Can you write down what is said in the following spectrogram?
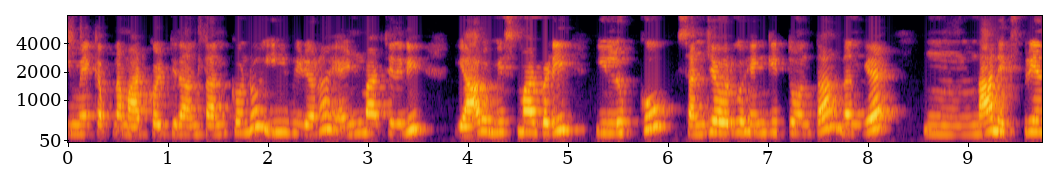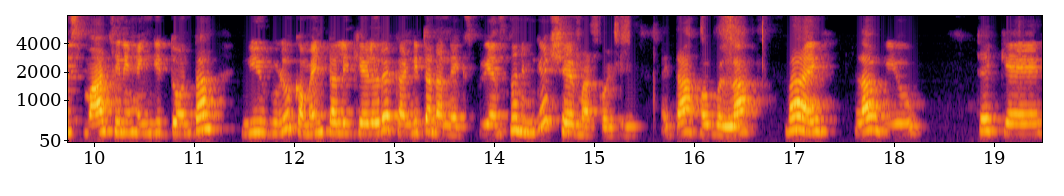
ಈ ಮೇಕಪ್ನ ಮಾಡ್ಕೊಳ್ತೀರಾ ಅಂತ ಅನ್ಕೊಂಡು ಈ ವಿಡಿಯೋನ ಎಂಡ್ ಮಾಡ್ತಿದ್ದೀನಿ. ಯಾರು ಮಿಸ್ ಮಾಡಬೇಡಿ. ಈ ಲುಕ್ಕು ಸಂಜೆವರೆಗೂ ಹೆಂಗಿತ್ತು ಅಂತ ನನಗೆ ನಾನು ಎಕ್ಸ್ಪೀರಿಯನ್ಸ್ ಮಾಡ್ತೀನಿ ಹೆಂಗಿತ್ತು ಅಂತ ನೀವುಗಳು ಕಮೆಂಟಲ್ಲಿ ಕೇಳಿದ್ರೆ ಖಂಡಿತ ನನ್ನ ಎಕ್ಸ್ಪೀರಿಯನ್ಸ್ನ ನಿಮಗೆ ಶೇರ್ ಮಾಡ್ಕೊಳ್ತೀನಿ. ಆಯ್ತಾ? ಹೋಗಲ್ಲ bye love you take care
